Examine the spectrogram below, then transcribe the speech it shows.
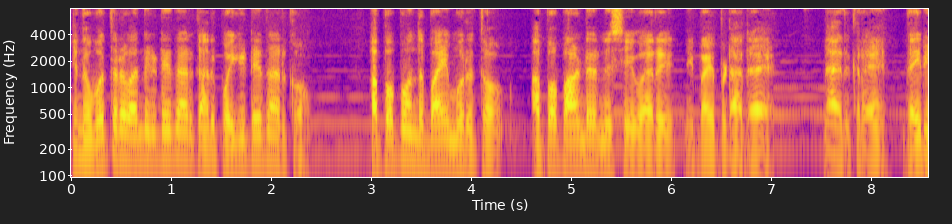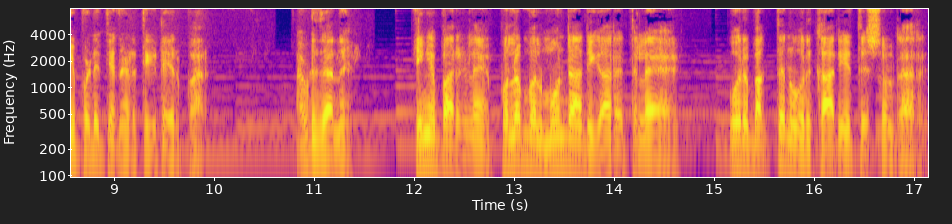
இந்த உபத்திரம் வந்துக்கிட்டே தான் இருக்கும் அது போய்கிட்டே தான் இருக்கும். அப்பப்போ அந்த பயமுறுத்தும் அப்பப்போ ஆண்டவர் என்ன செய்வார்? நீ பயப்படாத. நான் இருக்கிறேன். தைரியப்படுத்தி நடத்திக்கிட்டே இருப்பார். அப்படிதானே? இங்கே பாருங்களேன். புலம்பல் மூன்றாம் அதிகாரத்தில் ஒரு பக்தன் ஒரு காரியத்தை சொல்றாரு.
